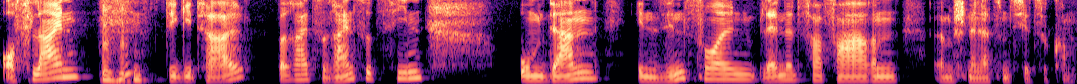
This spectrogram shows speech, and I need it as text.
offline, mhm. digital bereits reinzuziehen, um dann in sinnvollen Blended-Verfahren ähm, schneller zum Ziel zu kommen.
